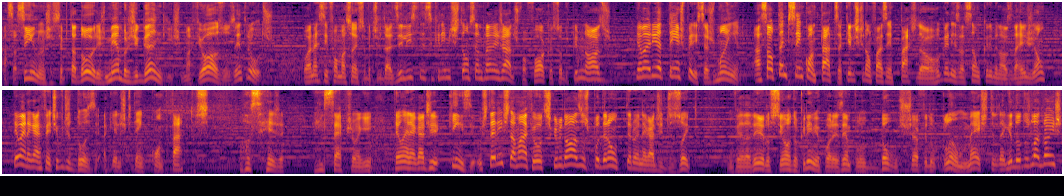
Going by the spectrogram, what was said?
Assassinos, receptadores, membros de gangues, mafiosos, entre outros. Fornecem informações sobre atividades ilícitas e crimes que estão sendo planejados, fofocas sobre criminosos, e a maioria tem as perícias manha. Assaltantes sem contatos, aqueles que não fazem parte da organização criminosa da região, têm um NH efetivo de 12. Aqueles que têm contatos, ou seja, Inception aqui, tem um NH de 15. Os tenentes da máfia e outros criminosos poderão ter um NH de 18. Um verdadeiro senhor do crime, por exemplo, Dom, chefe do clã, mestre da guilda dos ladrões,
